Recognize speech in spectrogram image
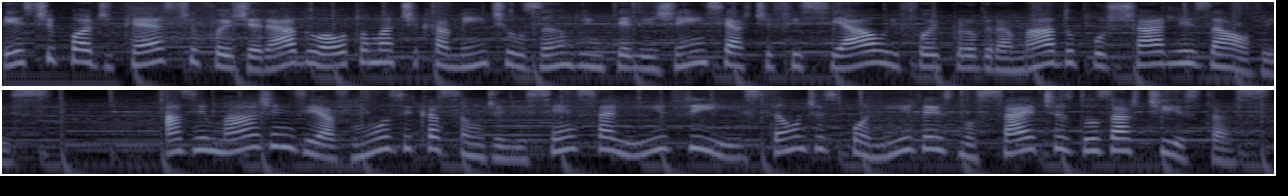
este podcast foi gerado automaticamente usando inteligência artificial e foi programado por Charles Alves. As imagens e as músicas são de licença livre e estão disponíveis nos sites dos artistas.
